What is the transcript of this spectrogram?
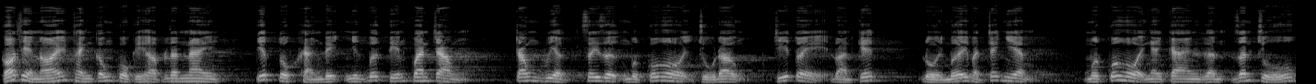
Có thể nói thành công của kỳ họp lần này tiếp tục khẳng định những bước tiến quan trọng trong việc xây dựng một quốc hội chủ động, trí tuệ, đoàn kết, đổi mới và trách nhiệm, một quốc hội ngày càng gần dân chủ,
